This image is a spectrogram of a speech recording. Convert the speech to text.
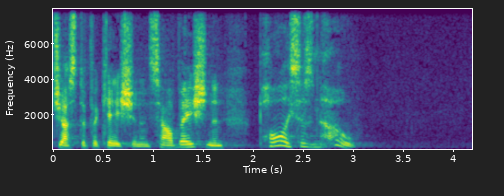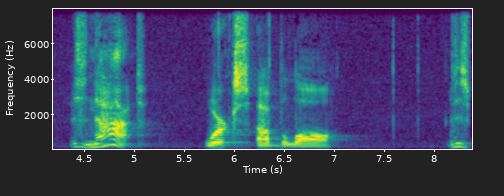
justification and salvation. And Paul, he says, no, this is not works of the law. It is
